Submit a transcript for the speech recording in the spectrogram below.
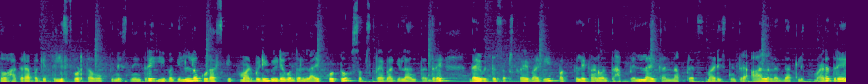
ಸೊ, ಅದರ ಬಗ್ಗೆ ತಿಳಿಸ್ಕೊಡ್ತಾ ಹೋಗ್ತೀನಿ ಸ್ನೇಹಿತರೆ. ಇವಾಗೆಲ್ಲೂ ಕೂಡ ಸ್ಕಿಪ್ ಮಾಡಬೇಡಿ. ವಿಡಿಯೋಗೊಂದು ಲೈಕ್ ಕೊಟ್ಟು ಸಬ್ಸ್ಕ್ರೈಬ್ ಆಗಿಲ್ಲ ಅಂತಂದರೆ ದಯವಿಟ್ಟು ಸಬ್ಸ್ಕ್ರೈಬ್ ಆಗಿ ಪಕ್ಕದಲ್ಲೇ ಕಾಣುವಂತಹ ಬೆಲ್ ಐಕನ್ನ ಪ್ರೆಸ್ ಮಾಡಿ ಸ್ನೇಹಿತರೆ. ಆಲ್ ಅನ್ನೋದನ್ನ ಕ್ಲಿಕ್ ಮಾಡಿದ್ರೆ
